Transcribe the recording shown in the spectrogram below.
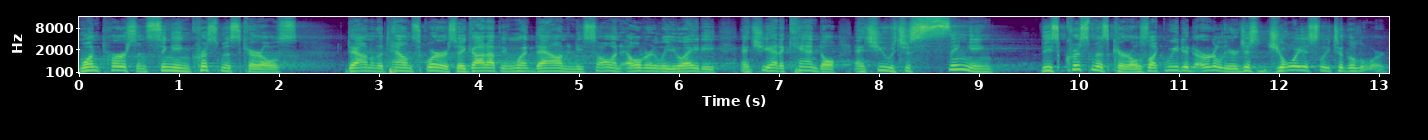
one person singing Christmas carols down in the town square. So he got up and went down and he saw an elderly lady and she had a candle and she was just singing these Christmas carols like we did earlier, just joyously to the Lord.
